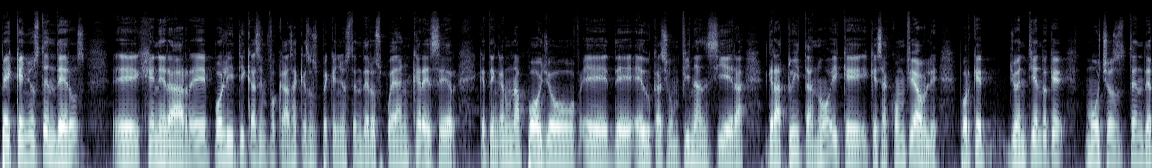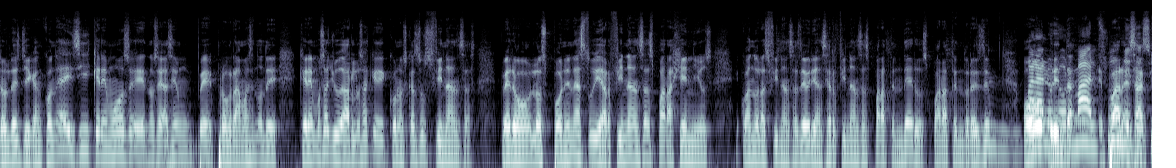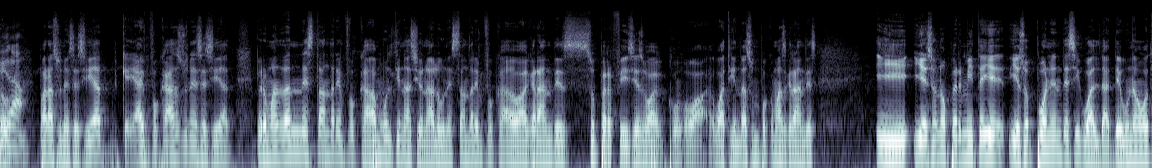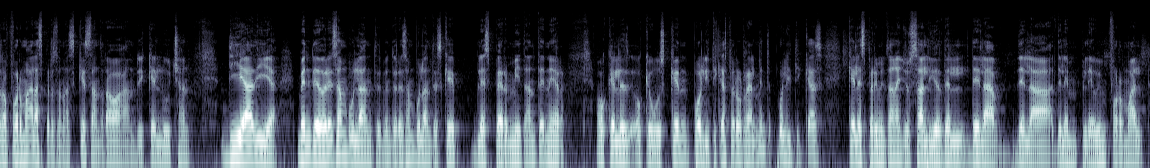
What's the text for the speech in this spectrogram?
pequeños tenderos, eh, generar eh, políticas enfocadas a que esos pequeños tenderos puedan crecer, que tengan un apoyo eh, de educación financiera gratuita, ¿no? Y que, y que, sea confiable, porque yo entiendo que muchos tenderos les llegan con, hey, sí, queremos, no sé, hacen programas en donde queremos ayudarlos a que conozcan sus finanzas, pero los ponen a estudiar finanzas para genios, cuando las finanzas deberían ser finanzas para tenderos, para tendedores de... Mm, para lo normal, para, exacto, para su necesidad necesidad, que enfocadas a su necesidad, pero mandan un estándar enfocado a multinacional o un estándar enfocado a grandes superficies o a, o a tiendas un poco más grandes y, eso no permite y, eso pone en desigualdad de una u otra forma a las personas que están trabajando y que luchan día a día. Vendedores ambulantes, vendedores ambulantes que les permitan tener o que, les, o que busquen políticas, pero realmente políticas que les permitan a ellos salir del, de la, de la, del empleo informal.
